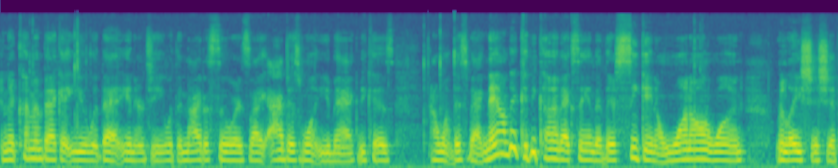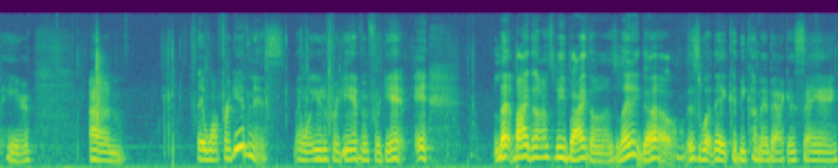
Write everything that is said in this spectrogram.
and they're coming back at you with that energy, with the Knight of Swords. Like, I just want you back because I want this back. Now they could be coming back saying that they're seeking a one on one relationship here. Um, they want forgiveness they want you to forgive and forget. And let bygones be bygones. Let it go. This is what they could be coming back and saying.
